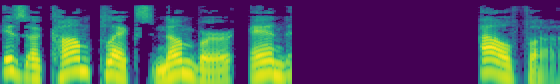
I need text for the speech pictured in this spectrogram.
is a complex number and alpha.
